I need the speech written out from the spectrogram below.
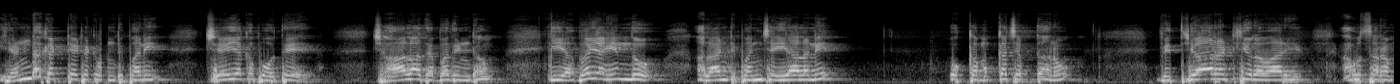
ఎండగట్టేటటువంటి పని చేయకపోతే చాలా దెబ్బతింటాం. ఈ అభయ హిందూ అలాంటి పని చేయాలని ఒక్క ముక్క చెప్తాను. విద్యారణ్యుల వారి అవసరం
